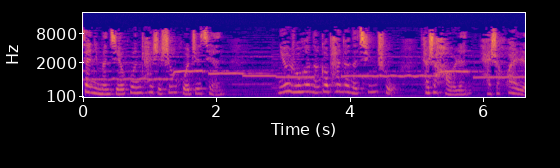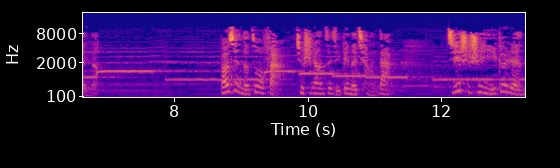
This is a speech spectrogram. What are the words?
在你们结婚开始生活之前，你又如何能够判断的清楚他是好人还是坏人呢？保险的做法就是让自己变得强大，即使是一个人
